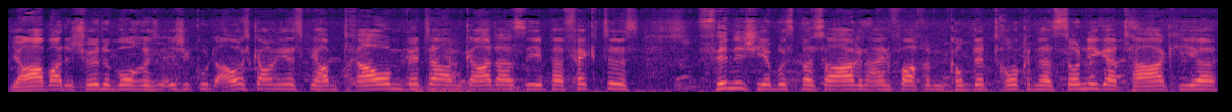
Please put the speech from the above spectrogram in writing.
Ja, war eine schöne Woche, ist echt gut ausgegangen jetzt. Wir haben Traumwetter am Gardasee, perfektes Finish hier, muss man sagen. Einfach ein komplett trockener, sonniger Tag hier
